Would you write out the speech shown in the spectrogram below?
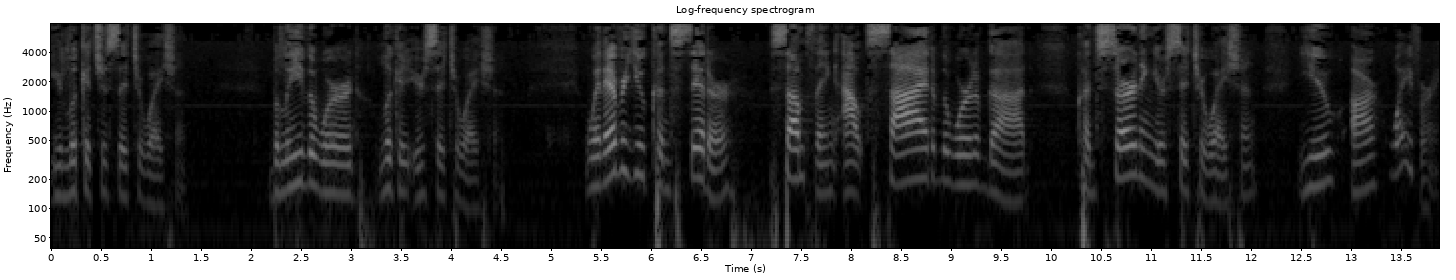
you look at your situation. Believe the word, look at your situation. Whenever you consider something outside of the Word of God concerning your situation, you are wavering.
